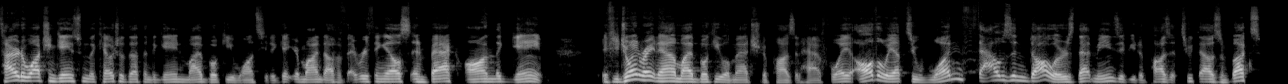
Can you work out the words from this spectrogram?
Tired of watching games from the couch with nothing to gain? MyBookie wants you to get your mind off of everything else and back on the game. If you join right now, MyBookie will match your deposit halfway, all the way up to one thousand dollars. That means if you deposit two thousand bucks,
